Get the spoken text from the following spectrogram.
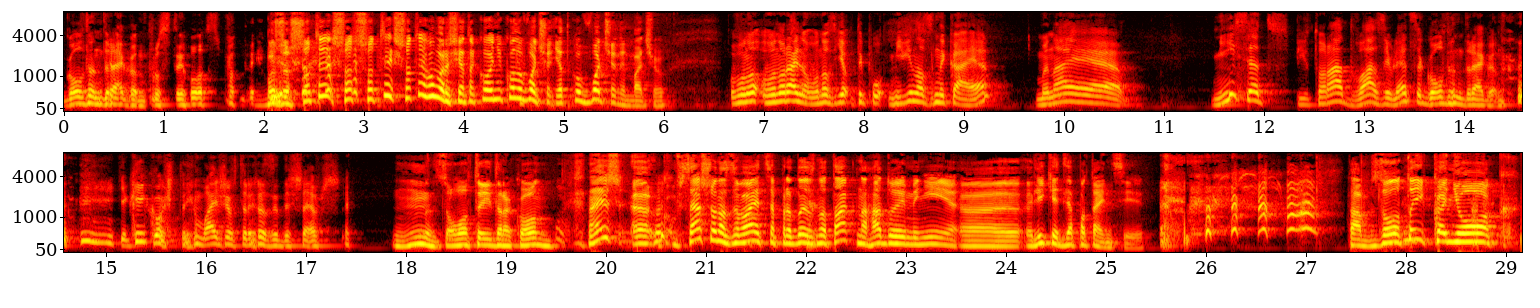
Golden Dragon, прости господи. Боже, що ти що, що ти, що ти говориш? Я такого ніколи в очі, я такого в очі не бачив. Воно воно реально, воно типу, мівіна зникає, минає. Місяць, півтора-два з'являється Golden Dragon, який коштує майже в три рази дешевше. Mm, золотий дракон. Знаєш, е, все, що називається приблизно так, нагадує мені е, ліки для потенції. Там золотий коньок,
